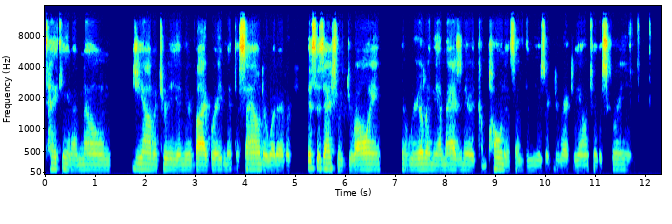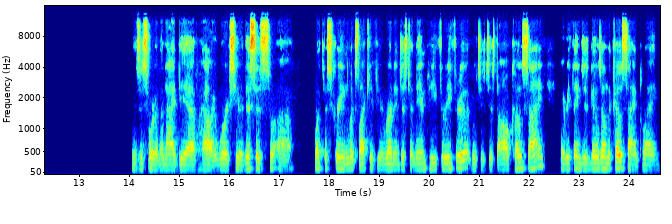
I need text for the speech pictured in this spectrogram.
taking a known geometry and you're vibrating it to sound or whatever. This is actually drawing the real and the imaginary components of the music directly onto the screen. This is sort of an idea of how it works here. This is uh, what the screen looks like if you're running just an MP3 through it, which is just all cosine. Everything just goes on the cosine plane.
